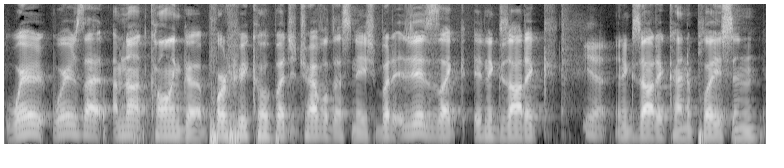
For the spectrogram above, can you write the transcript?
where where is that? I'm not calling a Puerto Rico budget travel destination, but it is like an exotic Yeah. an exotic kind of place and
